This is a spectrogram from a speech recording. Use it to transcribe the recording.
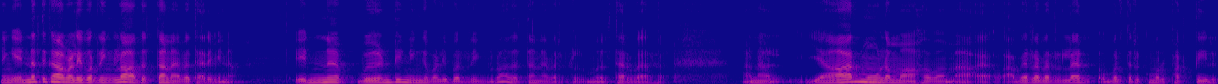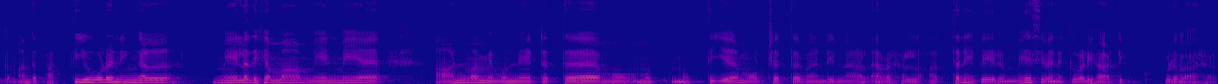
நீங்கள் என்னத்துக்காக வழிபடுறீங்களோ அதைத்தான் அவர் தருவினா என்ன வேண்டி நீங்கள் வழிபடுறீங்களோ அதைத்தான் அவர்கள் முதல் தருவார்கள். ஆனால் யார் மூலமாகவும் அவரவரில் ஒவ்வொருத்தருக்கும் ஒரு பக்தி இருக்கும். அந்த பக்தியோடு நீங்கள் மேலதிகமாக மேன்மையை ஆன்ம முன்னேற்றத்தை மு முக்திய மோட்சத்தை வேண்டினால் அவர்கள் அத்தனை பேருமே சிவனுக்கு வழிகாட்டி விடுவார்கள்.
